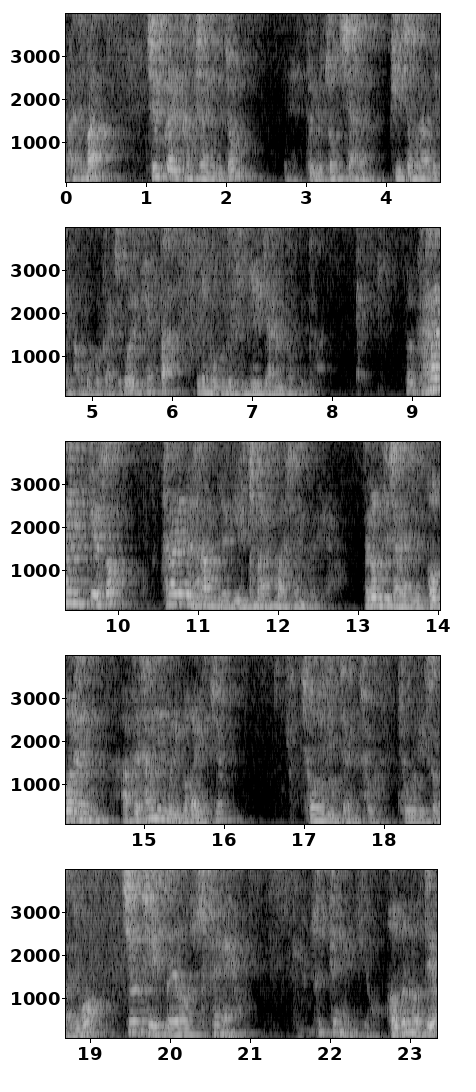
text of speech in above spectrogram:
하지만 지금까지 검찰들이 좀 예, 별로 좋지 않은 비정상적인 방법을 가지고 이렇게 했다 이런 부분들을 좀 얘기하는 겁니다. 하나님께서 하나님의 사람들에게 이렇게 말씀하시는 거예요. 여러분들이 잘 아시는 법원에는 앞에 상징물이 뭐가 있죠? 저울이 있잖아요. 저울. 저울이 있어가지고 치우쳐 있어요. 수평해요. 수평이죠. 법은 어때요?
